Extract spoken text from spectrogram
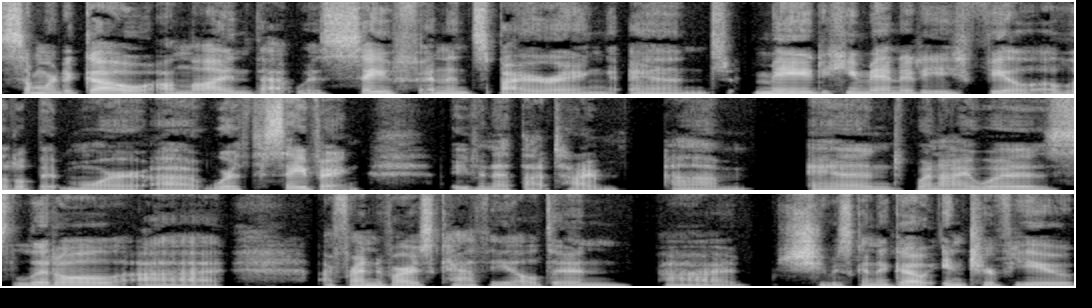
somewhere to go online that was safe and inspiring and made humanity feel a little bit more uh, worth saving, even at that time. Um, and when I was little, uh, a friend of ours, Kathy Eldon, uh, she was going to go interview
